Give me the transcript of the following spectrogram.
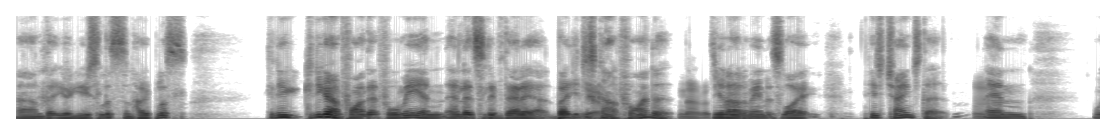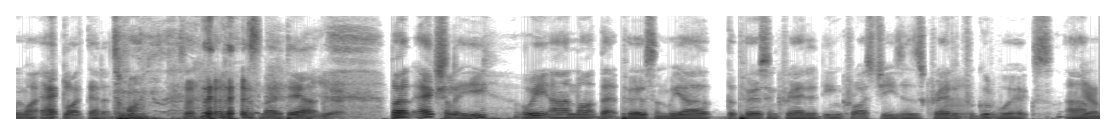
um, that you're useless and hopeless. Can you can you go and find that for me and, and let's live that out? But you just Yeah. can't find it. no that's You know right. what I mean? It's like he's changed that, Mm. and we might act like that at times. There's no doubt. yeah But actually, we are not that person. We are the person created in Christ Jesus, created Mm. for good works, um, Yep.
